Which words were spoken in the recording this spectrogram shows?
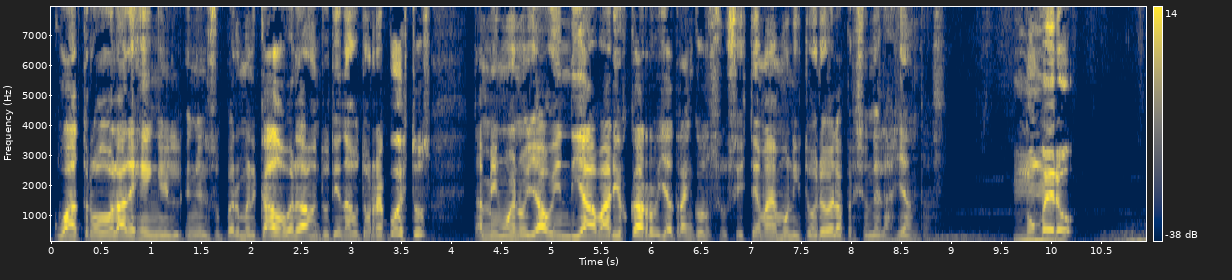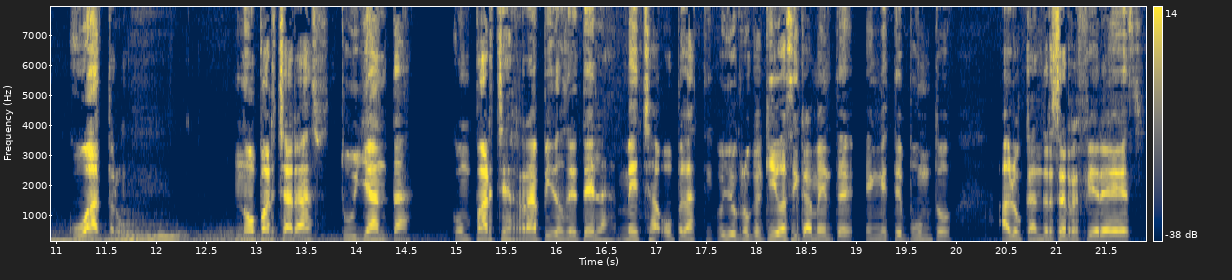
4 dólares en el, en el supermercado, ¿verdad? O en tu tienda de autorrepuestos. También, bueno, ya hoy en día varios carros ya traen con su sistema de monitoreo de la presión de las llantas. Número 4. No parcharás tu llanta con parches rápidos de tela, mecha o plástico. Yo creo que aquí básicamente en este punto a lo que Andrés se refiere es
